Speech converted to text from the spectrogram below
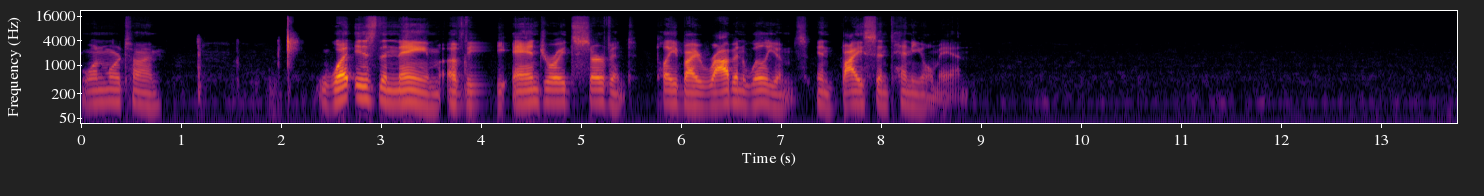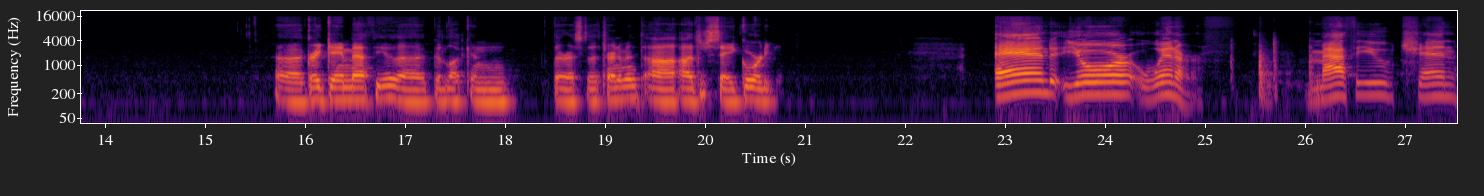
one more time. What is the name of the android servant played by Robin Williams in Bicentennial Man? Uh, great game, Matthew. Uh, good luck in the rest of the tournament. Uh, I'll just say Gordy. And your winner, Matthew Chen.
